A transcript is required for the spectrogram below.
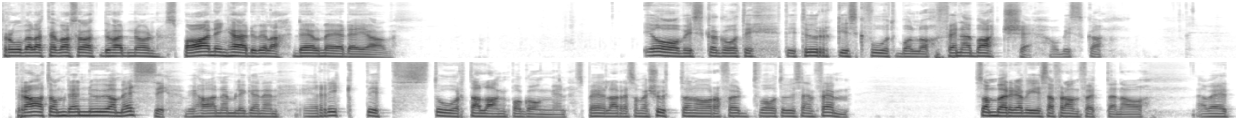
tror väl att det var så att du hade någon spaning här du ville dela med dig av. Ja, vi ska gå till, till turkisk fotboll och Fenerbahce och vi ska prata om den nya Messi. Vi har nämligen en, en riktigt stor talang på gången. Spelare som är 17 år och född 2005 som börjar visa framfötterna och jag vet,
